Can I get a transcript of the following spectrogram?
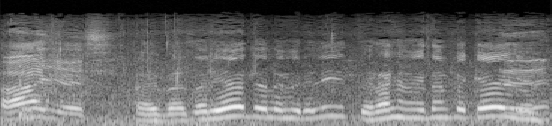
Ay, es. Ahí va saliendo los jurelitos, que están pequeños.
